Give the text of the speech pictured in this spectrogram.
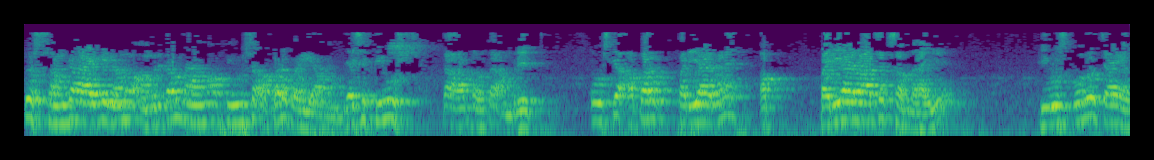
तो शंका है कि नमो अमृतम नाम पीयूष अपर पर्यावरण। जैसे पीयूष का अर्थ होता है अमृत तो उसके अपर पर्यावरण पर्यावाचक शब्द है ये। पीयूष बोलो चाहे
